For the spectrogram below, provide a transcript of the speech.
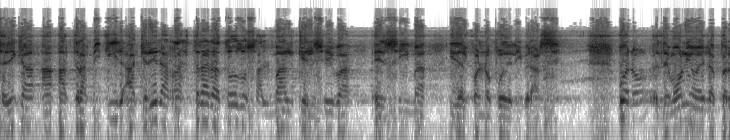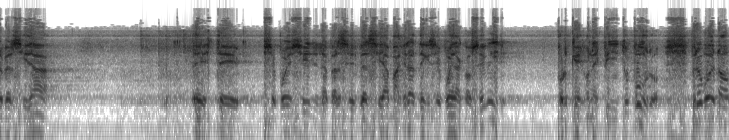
Se dedica a, a transmitir, a querer arrastrar a todos al mal que él lleva encima y del cual no puede librarse. Bueno, el demonio es la perversidad, este, se puede decir, la perversidad más grande que se pueda concebir, porque es un espíritu puro. Pero bueno,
